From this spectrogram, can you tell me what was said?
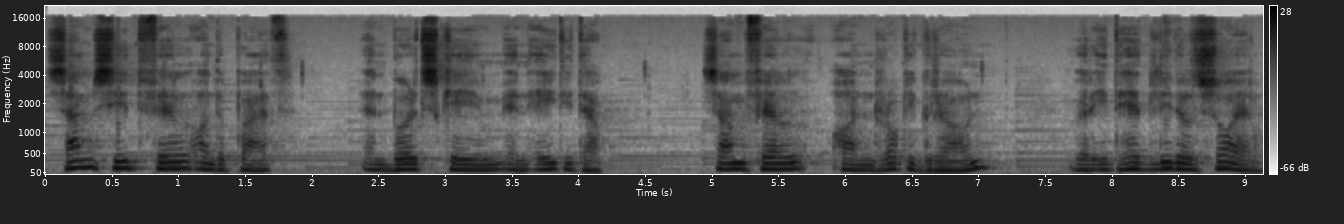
some seed fell on the path, and birds came and ate it up. Some fell on rocky ground, where it had little soil.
